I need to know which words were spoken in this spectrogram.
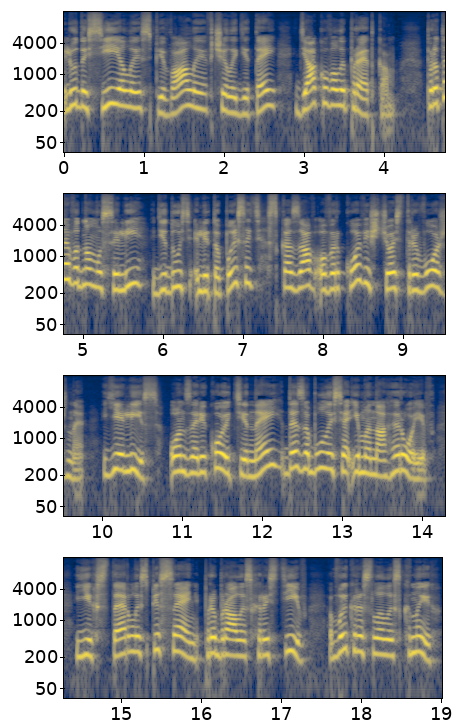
Люди сіяли, співали, вчили дітей, дякували предкам. Проте в одному селі дідусь літописець сказав Оверкові щось тривожне. Є ліс, он за рікою тіней, де забулися імена героїв. Їх стерли з пісень, прибрали з хрестів, викреслили з книг.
